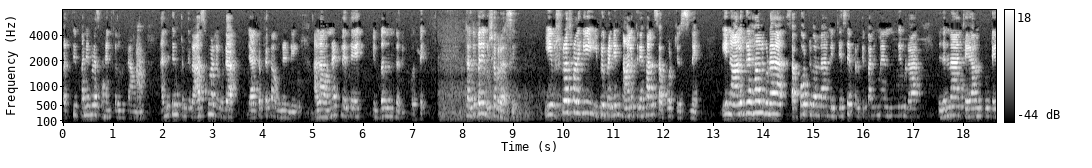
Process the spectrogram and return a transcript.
ప్రతి పని కూడా సాధించగలుగుతాము అందుకని ప్రతి రాశి వాళ్ళు కూడా జాగ్రత్తగా ఉండండి. అలా ఉన్నట్లయితే ఇబ్బందులు తగ్గిపోతాయి తదుపరి వృషభ రాశి. ఈ వృషభ రాశి వాళ్ళకి ఇప్పుడు ప్రజెంట్ నాలుగు గ్రహాలు సపోర్ట్ చేస్తున్నాయి. ఈ నాలుగు గ్రహాలు కూడా సపోర్ట్ వల్ల మీరు చేసే ప్రతి పని కూడా ఏదన్నా చేయాలనుకుంటే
